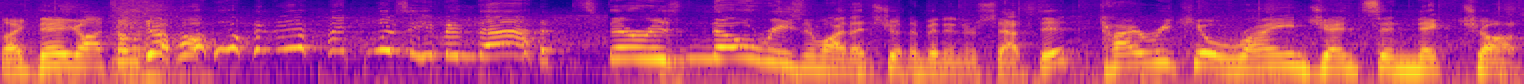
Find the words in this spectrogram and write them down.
Like they got some... what the heck was even that? There is no reason why that shouldn't have been intercepted. Tyreek Hill, Ryan Jensen, Nick Chubb.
